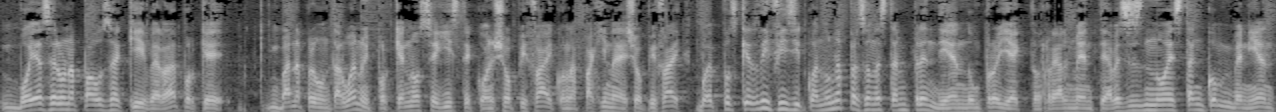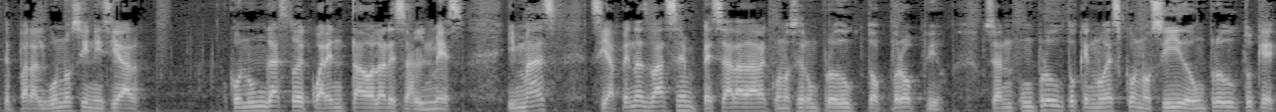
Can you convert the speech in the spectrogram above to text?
Voy a hacer una pausa aquí, ¿verdad? Porque van a preguntar, bueno, ¿y por qué no seguiste con Shopify, con la página de Shopify? Pues que es difícil. Cuando una persona está emprendiendo un proyecto realmente, a veces no es tan conveniente para algunos iniciar con un gasto de 40 dólares al mes. Y más si apenas vas a empezar a dar a conocer un producto propio. O sea, un producto que no es conocido, un producto que,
